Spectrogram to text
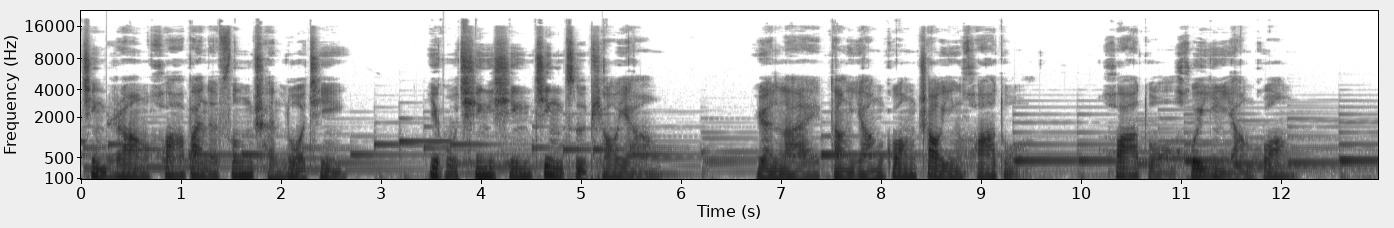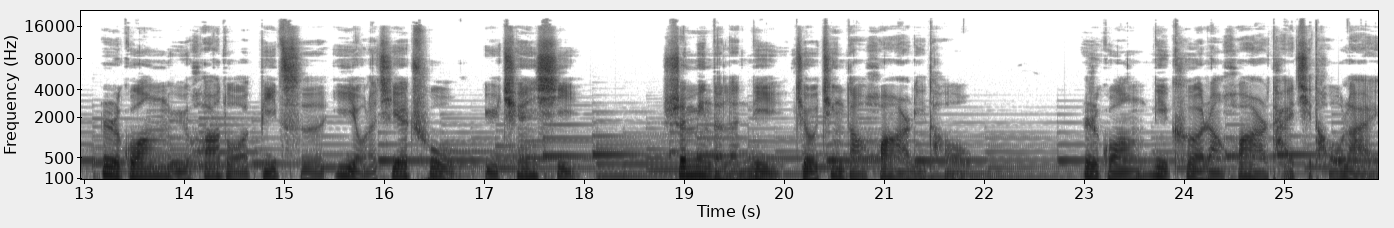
竟让花瓣的风尘落尽，一股清新径自飘扬。原来当阳光照映花朵，花朵辉映阳光，日光与花朵彼此亦有了接触与牵系，生命的能力就进到花儿里头。日光立刻让花儿抬起头来，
